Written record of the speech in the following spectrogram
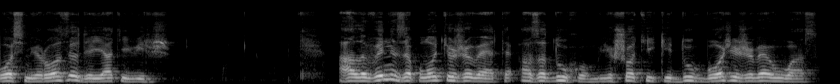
8 розділ, 9 вірш. Але ви не за плоттю живете, а за духом, якщо тільки Дух Божий живе у вас.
